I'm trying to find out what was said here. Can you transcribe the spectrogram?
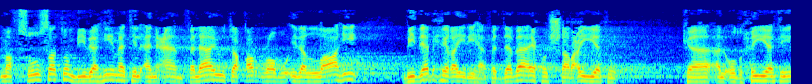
مخصوصة ببهيمة الأنعام فلا يتقرب إلى الله بذبح غيرها. فالذبائح الشرعية كالأضحية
